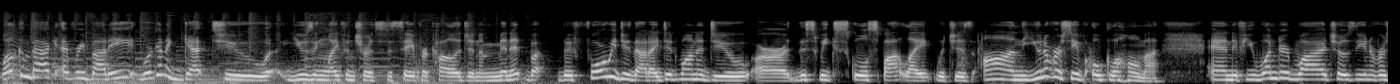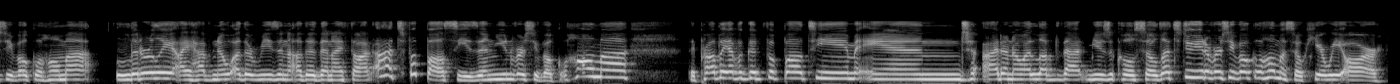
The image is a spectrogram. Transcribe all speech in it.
Welcome back, everybody. We're going to get to using life insurance to save for college in a minute, but before we do that, I did want to do our this week's school spotlight, which is on the University of Oklahoma. And if you wondered why I chose the University of Oklahoma, literally, I have no other reason other than I thought, ah, it's football season, University of Oklahoma. They probably have a good football team, and I don't know, I loved that musical, so let's do University of Oklahoma. So here we are.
